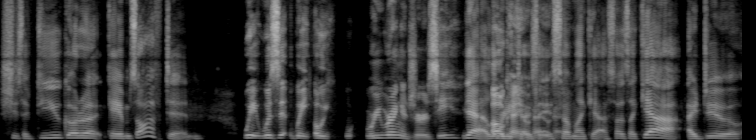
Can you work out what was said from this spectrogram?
she's like, "Do you go to games often?" Wait, was it? Wait, oh, were you wearing a jersey? Yeah, Liberty Okay, okay, jersey. okay. So I'm like, yeah. So I was like, yeah, I do.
